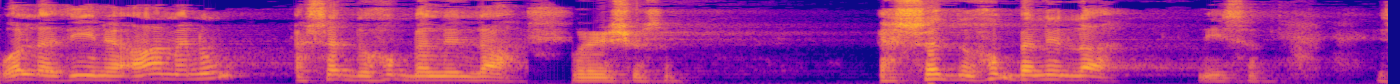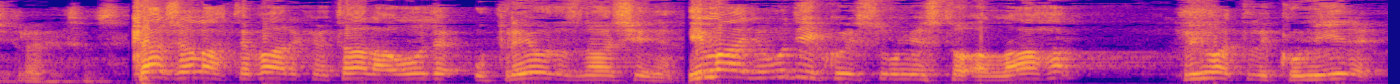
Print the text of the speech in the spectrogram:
وَالَّذِينَ آمَنُوا أَشَدُّ حُبًّا لِلَّهِ Pogriješio sam. أَشَدُّ حُبًّا لِلَّهِ Nisam. Ispravio sam se. Kaže Allah te bareke ta'ala ovdje u prijevodu značenja. Ima ljudi koji su umjesto Allaha prihvatili komire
